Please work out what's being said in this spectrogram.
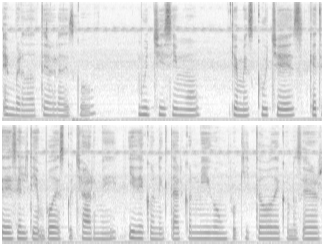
en verdad te agradezco muchísimo que me escuches, que te des el tiempo de escucharme y de conectar conmigo un poquito, de conocer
